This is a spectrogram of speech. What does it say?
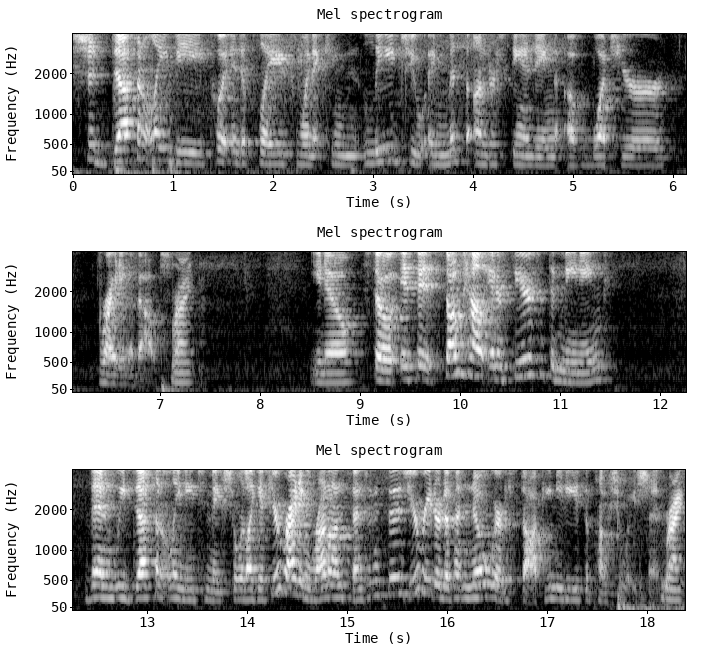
should definitely be put into place when it can lead to a misunderstanding of what you're writing about. right. You know? So if it somehow interferes with the meaning then we definitely need to make sure like if you're writing run-on sentences your reader doesn't know where to stop. You need to use the punctuation. Right.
